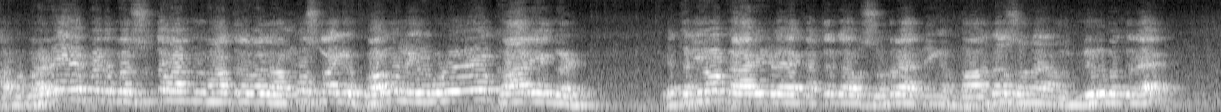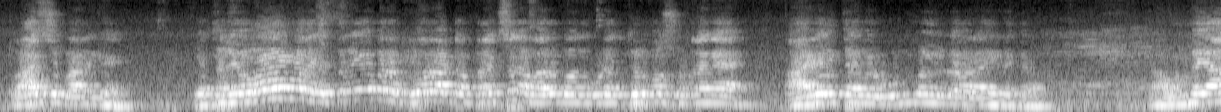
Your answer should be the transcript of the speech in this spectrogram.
அப்ப மழை ஏற்பட்ட பரிசுத்தவான்கள் மாத்திரமல்ல அப்போஸ்தலனாகிய பவுல் எவ்வளோ காரியங்கள் எத்தனையோ காரியங்களை கத்திரிக்க அவர் சொல்றார். நீங்க பா- அதான் சொன்ன நிருபத்துல வாசிச்சு பாருங்க. எத்தனையோ முறை எத்தனையோ முறை போராட்டம் பிரச்சனை வரும்போது கூட திரும்ப சொல்றாங்க அழைத்தவர் உண்மை உள்ளவராக இருக்கிறார். நான் உண்மையா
